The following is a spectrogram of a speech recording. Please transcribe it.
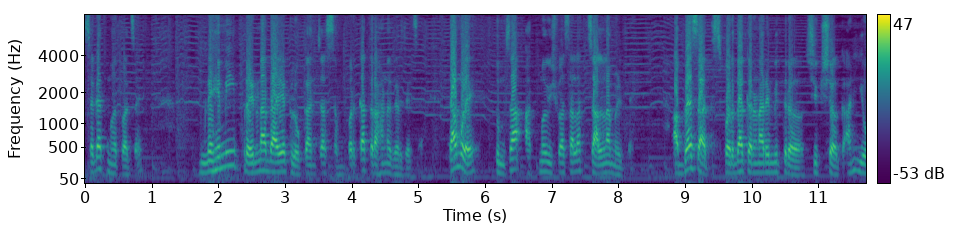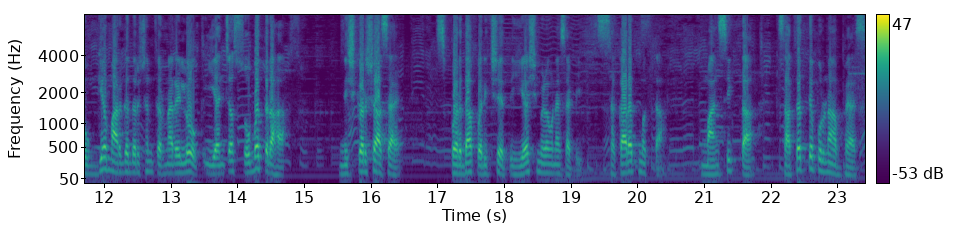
सगळ्यात महत्वाचं आहे. नेहमी प्रेरणादायक लोकांच्या संपर्कात राहणं गरजेचं आहे. त्यामुळे तुमचा आत्मविश्वासाला चालना मिळते. अभ्यासात स्पर्धा करणारे मित्र शिक्षक आणि योग्य मार्गदर्शन करणारे लोक यांच्या सोबत राहा. निष्कर्ष असा आहे स्पर्धा परीक्षेत यश मिळवण्यासाठी सकारात्मकता मानसिकता सातत्यपूर्ण अभ्यास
